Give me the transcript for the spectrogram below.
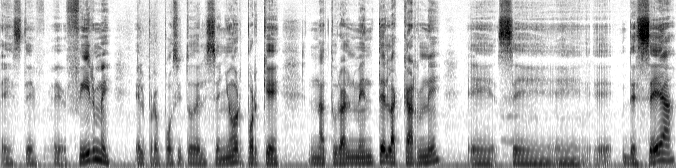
este, eh, firme el propósito del Señor, porque naturalmente la carne eh, se desea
